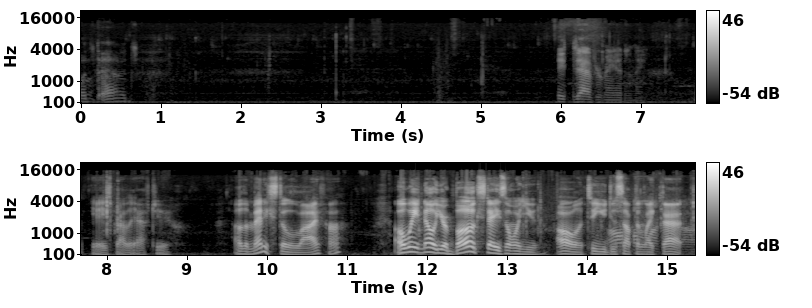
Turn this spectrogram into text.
much damage. He's after me, isn't he? Yeah, he's probably after you. Oh, the medic's still alive, huh? Oh, wait, no. Your bug stays on you. Oh, until you do Oh something my like that. God.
